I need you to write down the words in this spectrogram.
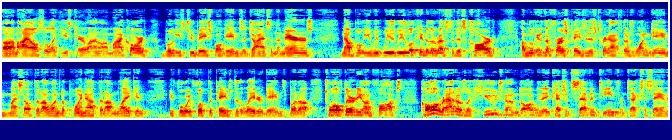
Um, I also like East Carolina on my card. Boogie's two baseball games, the Giants and the Mariners. Now, Boogie, we, we, we look into the rest of this card. I'm looking at the first page of this printout. There's one game myself that I wanted to point out that I'm liking before we flip the page to the later games. But uh, 12:30 on Fox. Colorado's a huge home dog today, catching 17 from Texas A&M.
